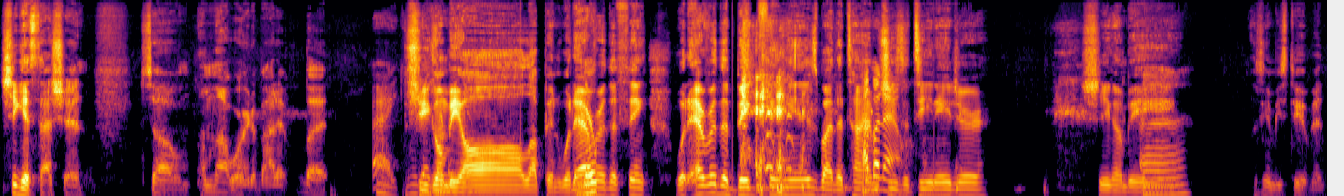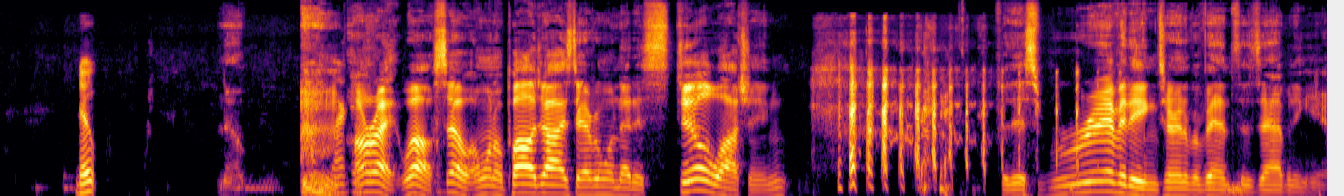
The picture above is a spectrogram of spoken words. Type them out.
she gets that shit. So I'm not worried about it. But right, can you she guys gonna be all up in whatever the thing, whatever the big thing is. By the time she's now? a teenager, she gonna be. Uh, it's gonna be stupid. nope. No. All right. Well, so I want to apologize to everyone that is still watching for this riveting turn of events that is happening here.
